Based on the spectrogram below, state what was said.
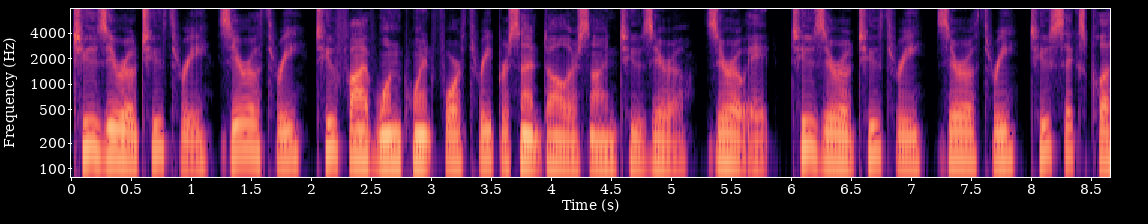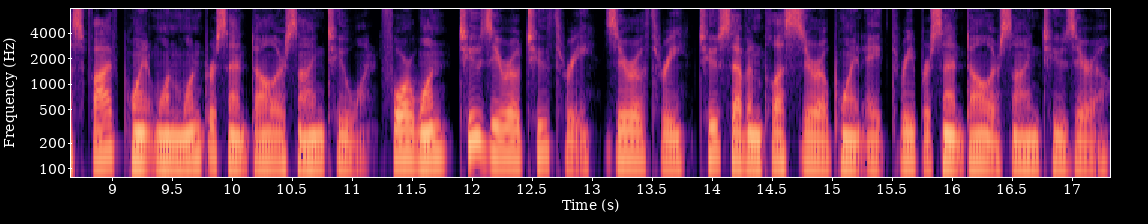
18 2023 03 251.43% dollar sign 20 08 2023 03 26 plus 5.11% dollar sign 21 41 2023 03 27 plus 0.83% dollar sign 20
